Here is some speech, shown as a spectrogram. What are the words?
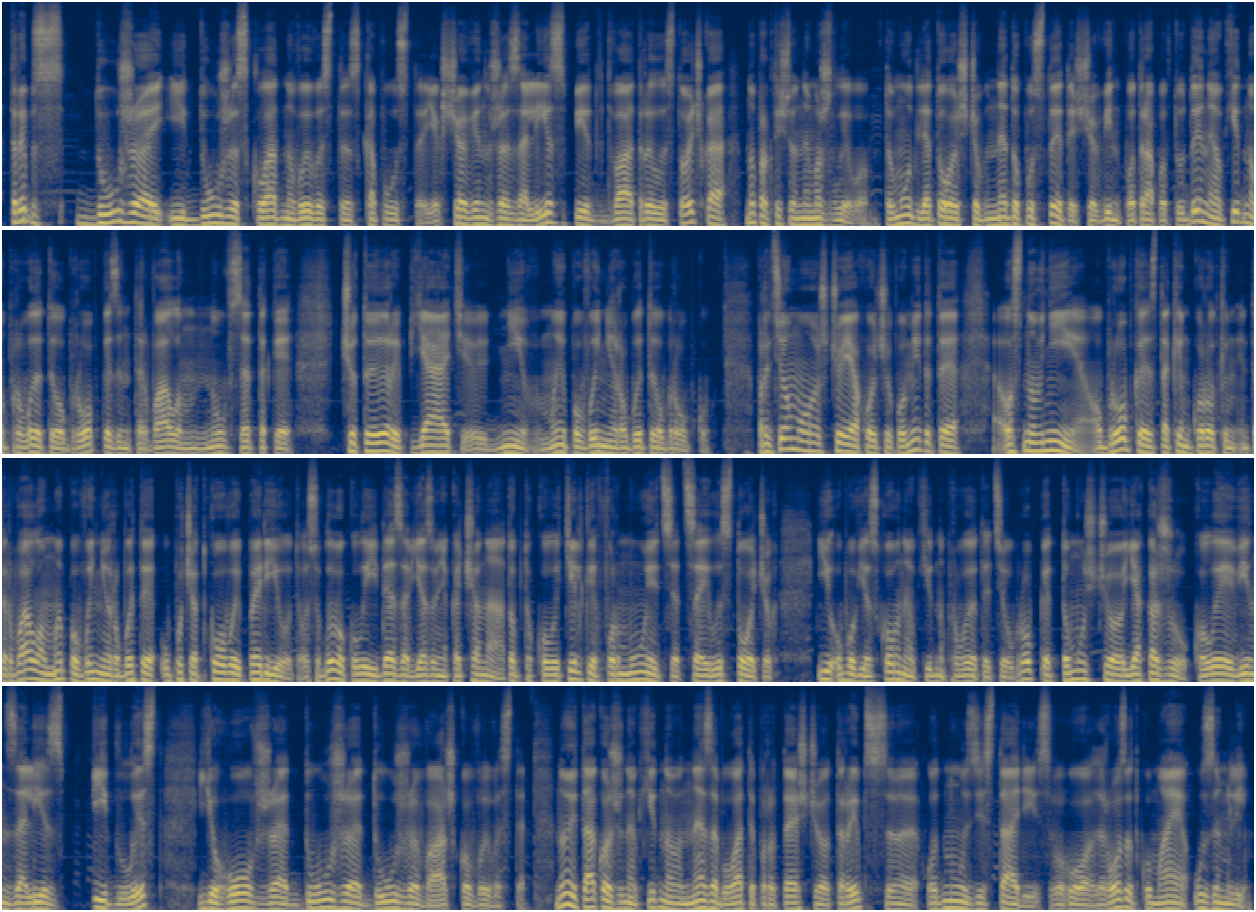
Трипс дуже і дуже складно вивести з капусти. Якщо він вже заліз під 2-3 листочка, ну практично неможливо. Тому для того, щоб не допустити, щоб він потрапив туди, необхідно проводити обробки з інтервалом, ну, все-таки 4-5 днів. Ми повинні робити обробку. При цьому, що я хочу помітити, основні обробки з таким коротким інтервалом ми повинні робити у початковий період, особливо коли йде зав'язування качана, тобто коли тільки формується цей листочок, і обов'язково необхідно проводити ці обробки, тому що я кажу, коли він заліз. Під лист його вже дуже дуже важко вивести. Ну і також необхідно не забувати про те, що трипс е, одну зі стадій свого розвитку має у землі,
